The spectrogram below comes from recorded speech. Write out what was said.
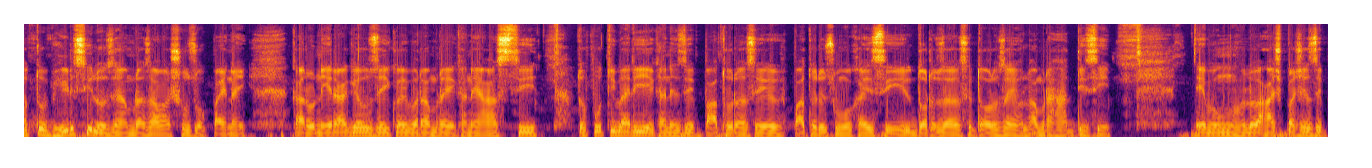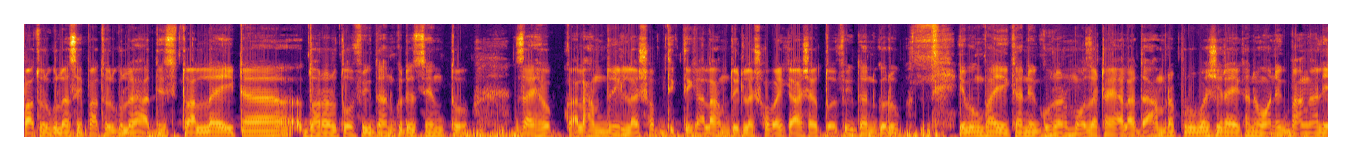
এত ভিড় ছিল যে আমরা যাওয়ার সুযোগ পাই নাই। কারণ এর আগেও যেই কয়বার আমরা এখানে আসছি, তো প্রতিবারই এখানে যে পাথর আছে পাথরে চুমো খাইছি দরজা আছে দরজায় হলো আমরা হাত দিছি। এবং হলো আশপাশে যে পাথরগুলো আছে পাথরগুলো হাত দিছি তো আল্লাহ এটা ধরার তৌফিক দান করেছেন। তো যাই হোক, আলহামদুলিল্লাহ সব দিক থেকে আলহামদুলিল্লাহ সবাইকে আসার তৌফিক দান করুক। এবং ভাই, এখানে ঘোরার মজাটাই আলাদা। আমরা প্রবাসীরা এখানে অনেক বাঙালি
